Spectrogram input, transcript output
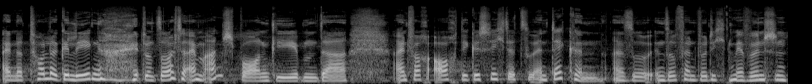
eine tolle Gelegenheit und sollte einem Ansporn geben, da einfach auch die Geschichte zu entdecken. Also insofern würde ich mir wünschen,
